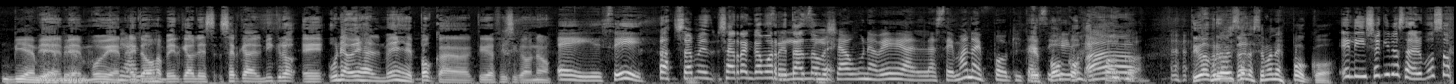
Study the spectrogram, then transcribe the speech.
Bien, bien, bien. muy bien. Ahí te vamos a pedir que hables cerca del micro. Eh, una vez al mes es poca actividad física o no? Ey, sí. ya, me, ya arrancamos Sí, retándome. sí, ya una vez a la semana es poquita. ¿Es así poco? que- ah, te iba a Una vez a la semana es poco. Eli, yo quiero saber, ¿vos sos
